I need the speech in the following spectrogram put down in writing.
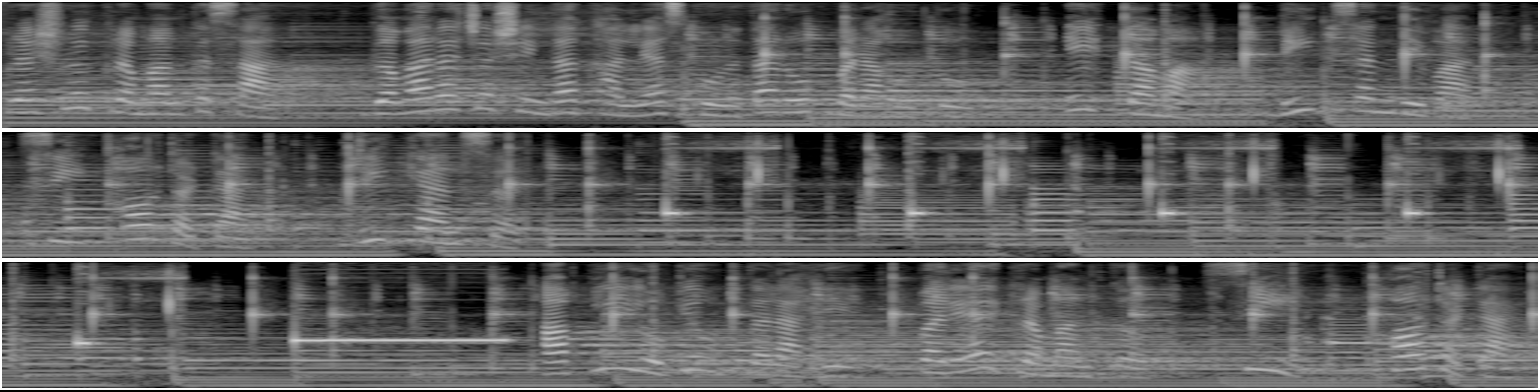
प्रश्न क्रमांक सात गवाराच्या शेंगा खाल्ल्यास कोणता रोग बरा होतो. ए दमा बी संधिवात C heart attack D cancer. आपले योग्य उत्तर आहे. पर्याय क्रमांक सी हॉट अटॅक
